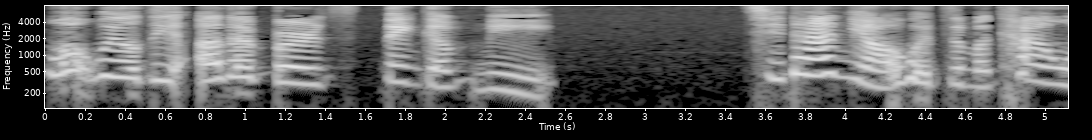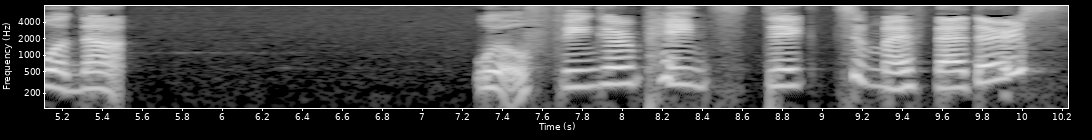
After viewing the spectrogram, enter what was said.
？What will the other birds think of me? 其他鸟会怎么看我呢 ？Will finger paint stick to my feathers?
